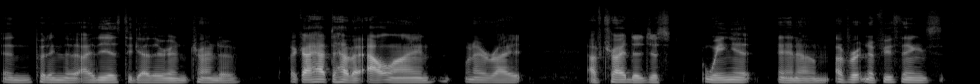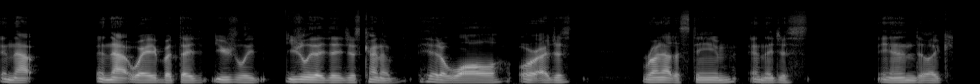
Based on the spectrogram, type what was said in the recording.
and putting the ideas together and trying to like I have to have an outline when I write. I've tried to just wing it, and um, I've written a few things in that in that way, but they usually usually they just kind of hit a wall, or I just run out of steam, and they just end like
